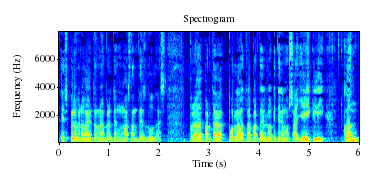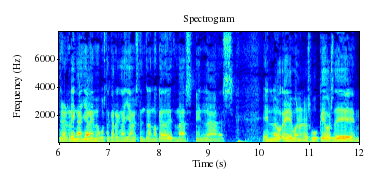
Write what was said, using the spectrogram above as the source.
Espero que no gane el torneo, pero tengo bastantes dudas. Por la, otra parte del bloque tenemos a Jake Lee contra Ren Ayave. Me gusta que Ren Ayave esté entrando cada vez más en las. En lo, eh, bueno, en los buqueos de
